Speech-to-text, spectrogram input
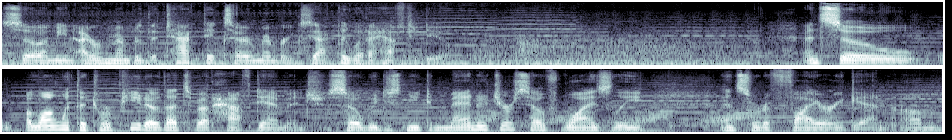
So, I mean, I remember the tactics, I remember exactly what I have to do. And so, along with the torpedo, that's about half damage. So we just need to manage ourselves wisely and sort of fire again. Um,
